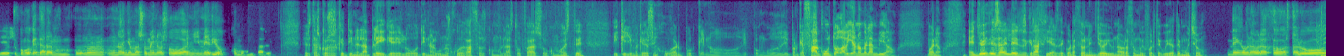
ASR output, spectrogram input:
eh, supongo que darán un, un, año más o menos o año y medio como muy tarde. Estas cosas que tiene la Play, que luego tiene algunos juegazos como Last of Us o como este, y que yo me quedo sin jugar porque no dispongo de... porque Facu todavía no me la ha enviado. Bueno, Enjoy the Silence, gracias de corazón, Enjoy, un abrazo muy fuerte, cuídate mucho. Venga, un abrazo, hasta luego.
